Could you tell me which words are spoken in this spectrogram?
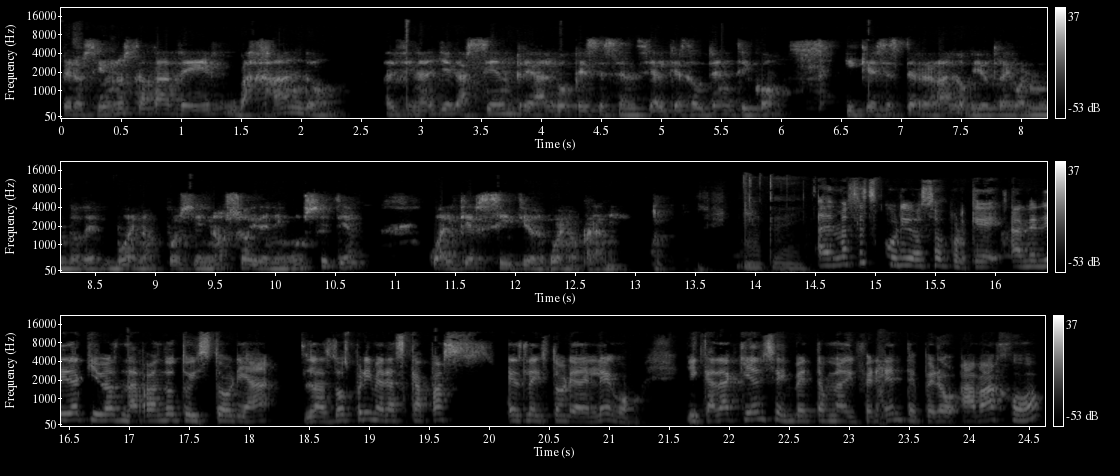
Pero si uno es capaz de ir bajando al final llega siempre a algo que es esencial, que es auténtico y que es este regalo que yo traigo al mundo de, bueno, pues si no soy de ningún sitio, cualquier sitio es bueno para mí. Además es curioso porque a medida que ibas narrando tu historia, las dos primeras capas es la historia del ego y cada quien se inventa una diferente, pero abajo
